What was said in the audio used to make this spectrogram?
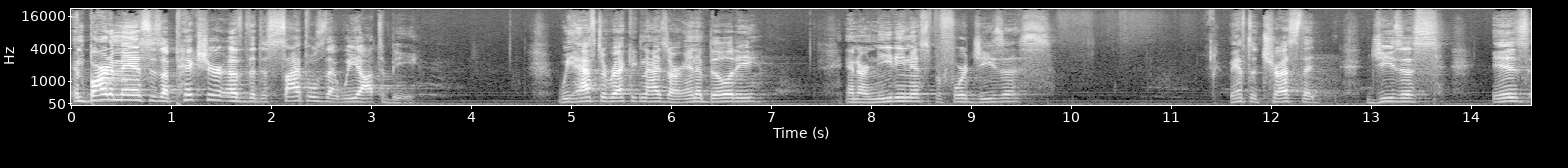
and Bartimaeus is a picture of the disciples that we ought to be. We have to recognize our inability and our neediness before Jesus. We have to trust that Jesus is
